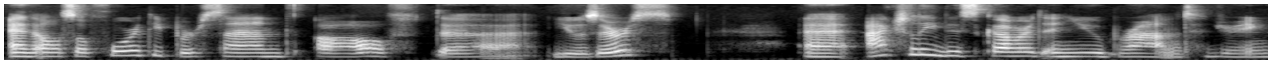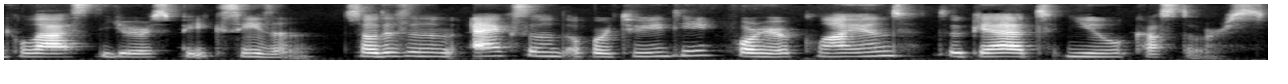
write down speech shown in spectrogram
And also 40% of the users uh, actually discovered a new brand during last year's peak season. So this is an excellent opportunity for your client to get new customers.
